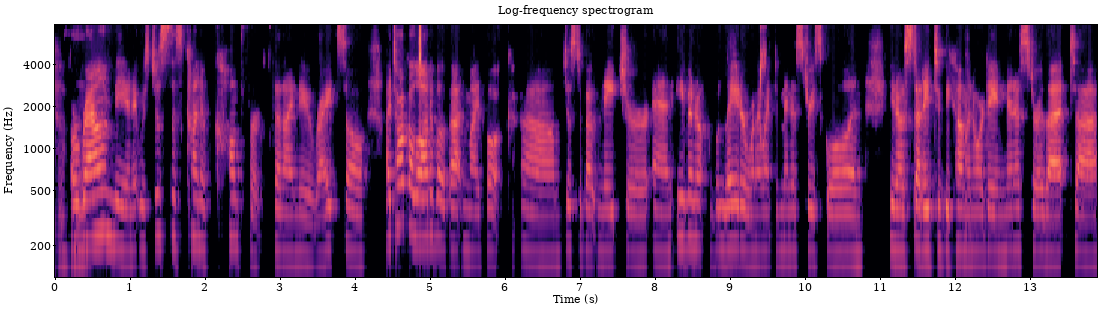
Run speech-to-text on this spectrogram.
mm-hmm. around me. And it was just this kind of comfort that I knew, right? So I talk a lot about that in my book, um, just about nature. And even later, when I went to ministry school and, you know, studied to become an ordained minister, that, uh,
